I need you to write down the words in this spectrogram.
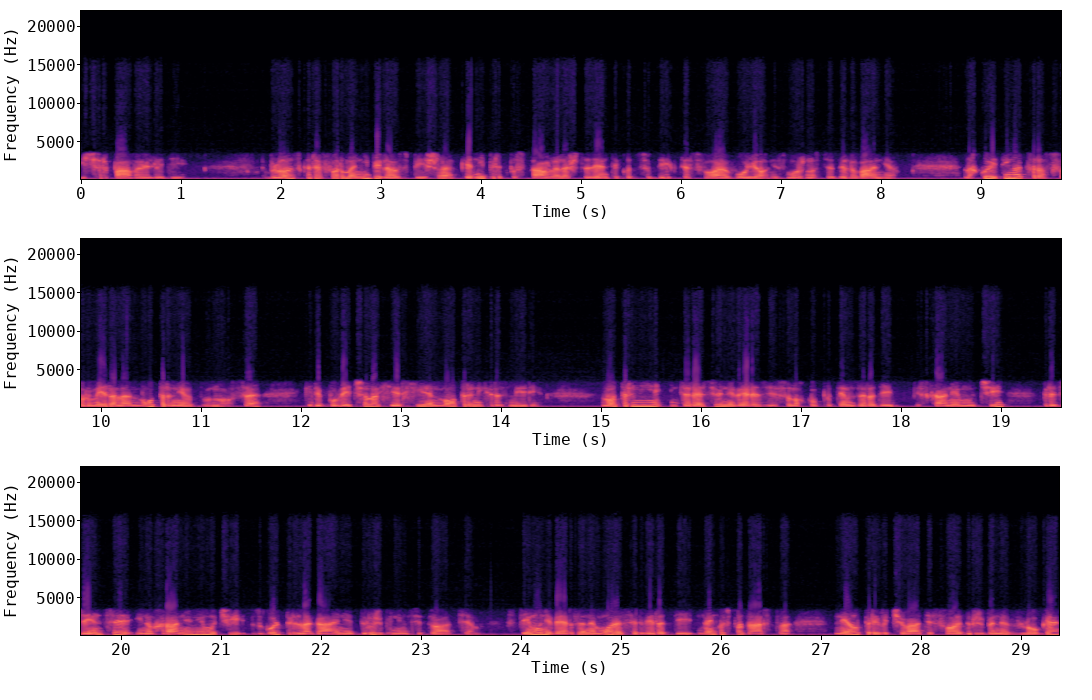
izčrpavajo ljudi. Bolonska reforma ni bila uspešna, ker ni predpostavljala študente kot subjekte svojo voljo in zmožnostjo delovanja. Lahko je edino transformirala notranje odnose, ker je povečala hierarhije notranjih razmerij. Notranji interesi univerzi so lahko potem zaradi iskanja moči, prezence in ohranjanja moči zgolj prilagajanje družbenim situacijam. S tem univerza ne more servirati ne gospodarstva, ne upravičevati svoje družbene vloge,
